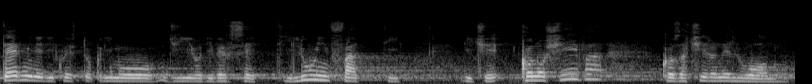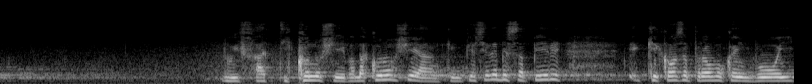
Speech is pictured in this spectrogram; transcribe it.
termine di questo primo giro di versetti. Lui infatti, dice, conosceva cosa c'era nell'uomo. Lui infatti conosceva, ma conosce anche, mi piacerebbe sapere che cosa provoca in voi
